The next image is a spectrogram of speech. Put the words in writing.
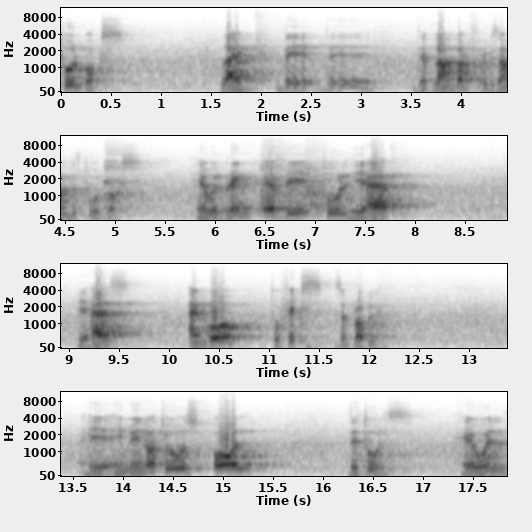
toolbox, like the, the, the plumber, for example, toolbox. He will bring every tool he have, he has, and go to fix the problem. He, he may not use all the tools. He will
